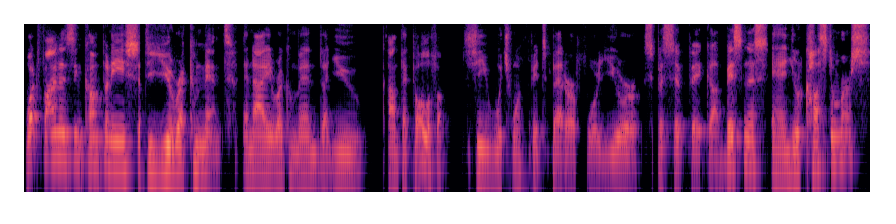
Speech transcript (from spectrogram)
what financing companies do you recommend? And I recommend that you contact all of them see which one fits better for your specific uh, business and your customers,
